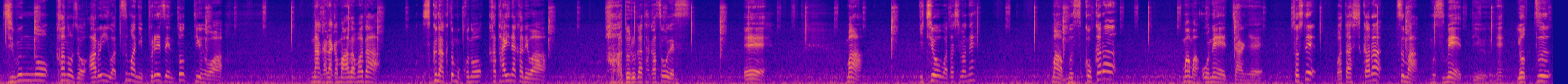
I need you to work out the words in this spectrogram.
自分の彼女あるいは妻にプレゼントっていうのはなかなかまだまだ少なくともこの硬い中ではハードルが高そうです。ええ。まあ一応私はねまあ息子からママお姉ちゃんへそして私から妻娘っていうふうにね4つ、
